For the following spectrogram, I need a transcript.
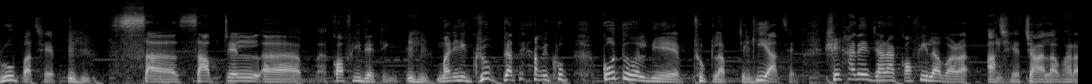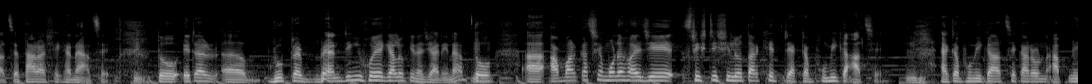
গ্রুপ আছে সাবটেল কফি ডেটিং মানে এই গ্রুপটাতে আমি খুব কৌতূহল নিয়ে ঠুকলাম যে কি আছে। সেখানে যারা কফি লাভার আছে চা লাভার আছে তারা সেখানে আছে। তো এটার গ্রুপটার ব্র্যান্ডিং হয়ে গেল কিনা জানি না। তো আমার কাছে মনে হয় যে সৃষ্টিশীলতার ক্ষেত্রে একটা ভূমিকা আছে। একটা ভূমিকা আছে কারণ আপনি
